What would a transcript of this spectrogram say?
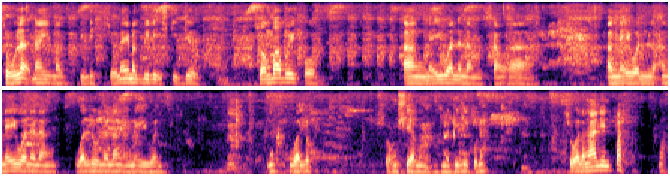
So wala na yung magbili. So na yung magbili schedule. So ang baboy ko ang naiwan na lang sa ah, ang naiwan ang naiwan na lang walo na lang ang naiwan. No? Walo. So ang siyam nabili ko na. So alanganin pa, no?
